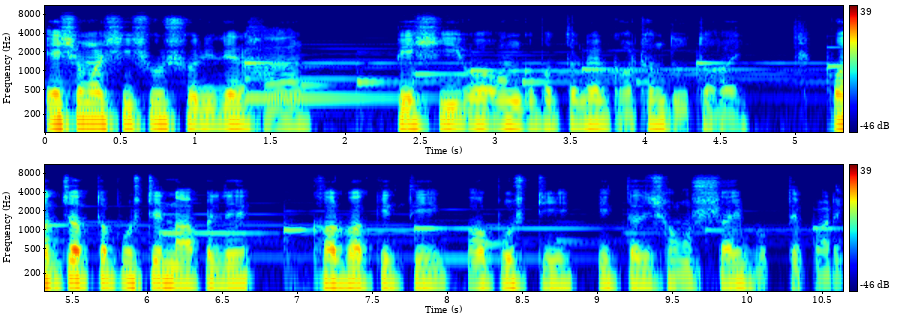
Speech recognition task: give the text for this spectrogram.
এ সময় শিশুর শরীরের হাড়, পেশি ও অঙ্গ প্রত্যঙ্গের গঠন দ্রুত হয়। পর্যাপ্ত পুষ্টি না পেলে খর্বাকৃতি, অপুষ্টি ইত্যাদি সমস্যায় ভুগতে পারে।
